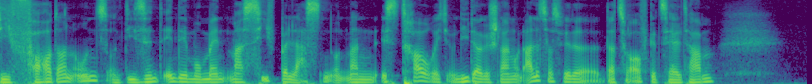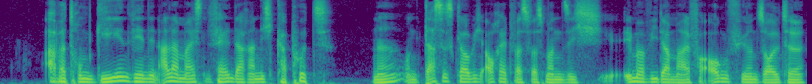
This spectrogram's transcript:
Die fordern uns und die sind in dem Moment massiv belastend und man ist traurig und niedergeschlagen und alles, was wir dazu aufgezählt haben. Aber drum gehen wir in den allermeisten Fällen daran nicht kaputt. Ne? Und das ist, glaube ich, auch etwas, was man sich immer wieder mal vor Augen führen sollte,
